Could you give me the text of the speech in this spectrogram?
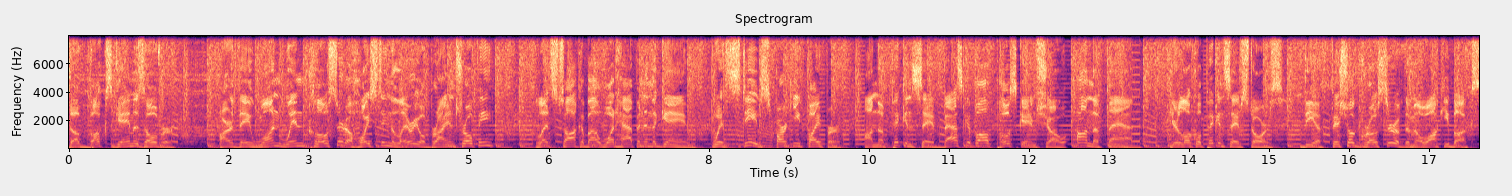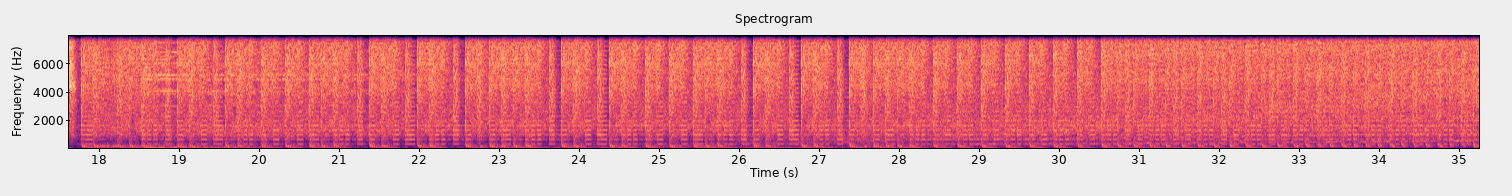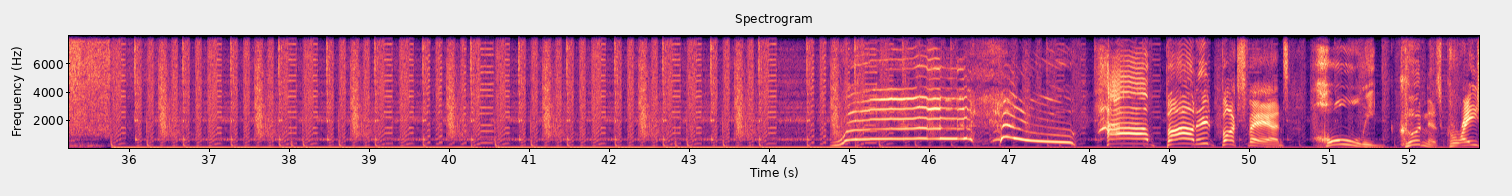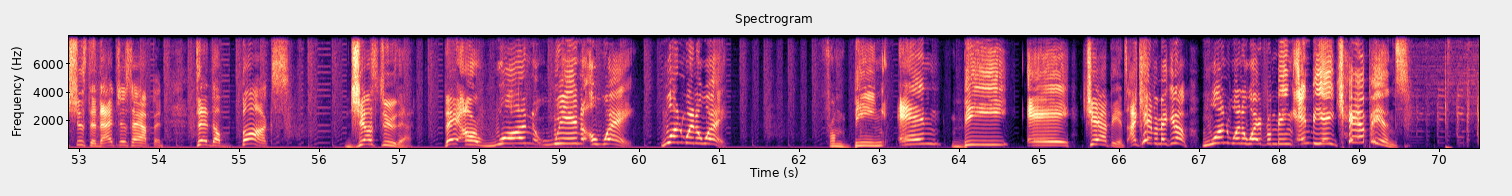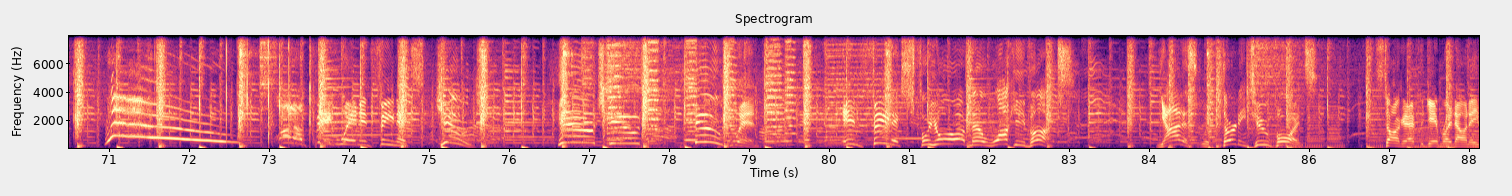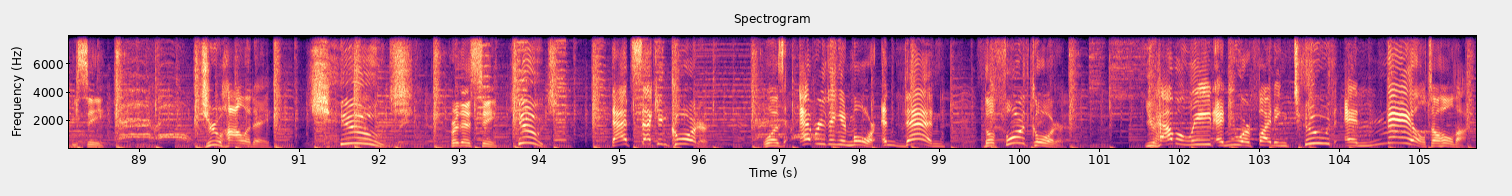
The Bucks game is over. Are they one win closer to hoisting the Larry O'Brien trophy? Let's talk about what happened in the game with Steve Sparky Fifer on the Pick and Save Basketball Postgame Show on The Fan. Your local Pick and Save stores, the official grocer of the Milwaukee Bucks. Fans? Holy goodness gracious, did that just happen? Did the Bucks just do that? They are one win away, one win away from being NBA champions. I can't even make it up. One win away from being NBA champions. Woo! What a big win in Phoenix. Huge. Huge, huge, huge win for your Milwaukee Bucks. Giannis with 32 points. He's talking after the game right now on ABC. Jrue Holiday, huge for this team. Huge. That second quarter was everything and more. And then the fourth quarter, you have a lead and you are fighting tooth and nail to hold on.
